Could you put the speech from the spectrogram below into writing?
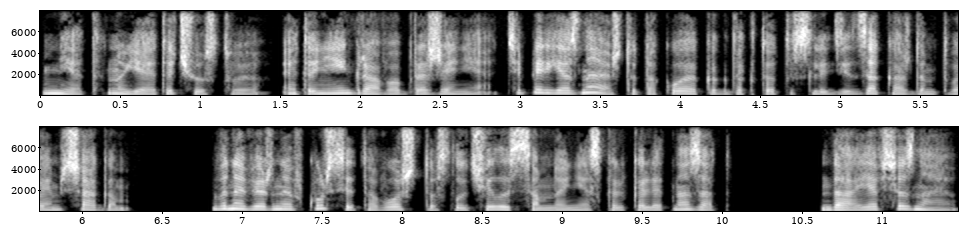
Нет, но я это чувствую. Это не игра воображения. Теперь я знаю, что такое, когда кто-то следит за каждым твоим шагом. Вы, наверное, в курсе того, что случилось со мной несколько лет назад. Да, я все знаю.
